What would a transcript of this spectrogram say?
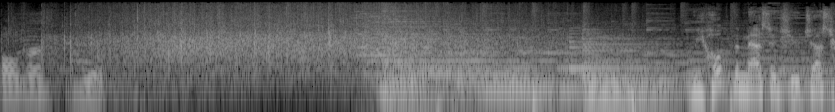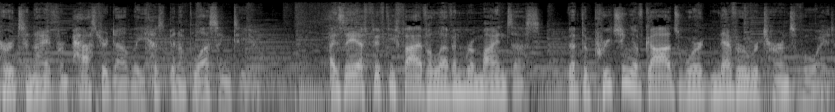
over you. We hope the message you just heard tonight from Pastor Dudley has been a blessing to you. Isaiah 55:11 reminds us that the preaching of God's word never returns void.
